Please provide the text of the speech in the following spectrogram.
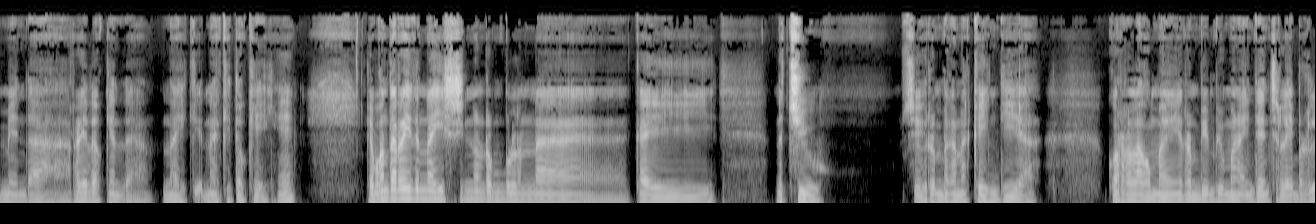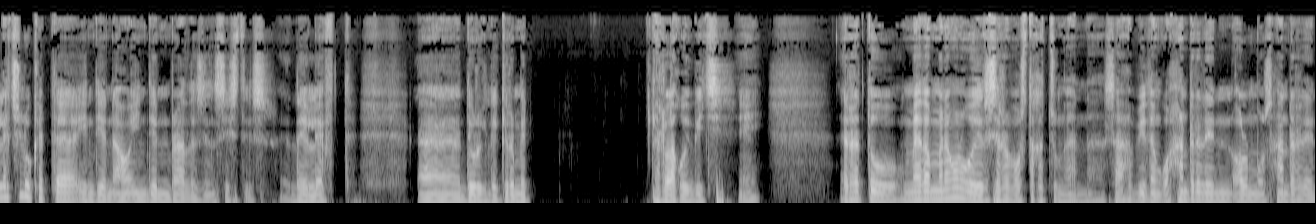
menda reida kenda na na kitoki eh. Ke banda reida na hisi non rambula na kai na chiu. Se kai india kora lago mai rambimbi mana intense labor let's look at the indian our indian brothers and sisters. They left during the pyramid erlaku ibichi eh era tu me da mena ngono ir sira vosta kacungan sa bidang ko 100 and almost 150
